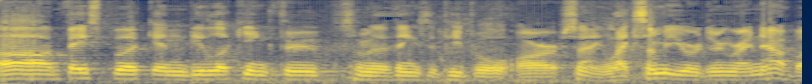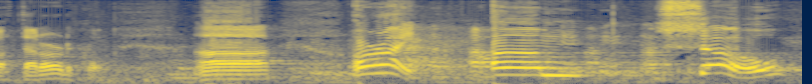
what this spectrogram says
uh, on Facebook and be looking through some of the things that people are saying, like some of you are doing right now about that article. Uh, all right. Um, so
